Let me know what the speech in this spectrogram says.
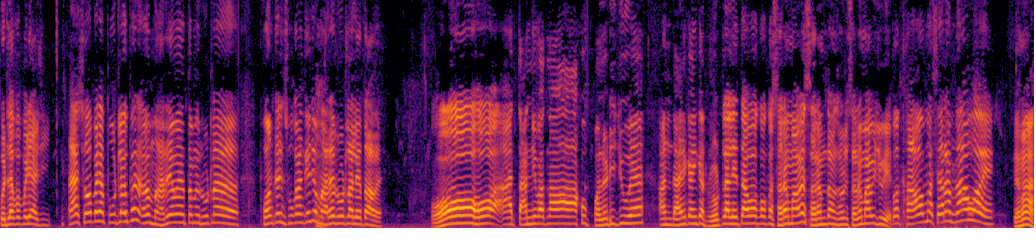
પોટલા પર પડ્યા છે. હા શો પડ્યા? પોટલા ઉપર? હવે મારે હવે તમે રોટલા ફોન કરીને છોકરાને કહેજો મારે રોટલા લેતા આવે. ઓહો આ તાનની વાત ના આખું પલડી ગયું હે. અને ડાયરેક્ટ કઈ કે રોટલા લેતા આવો કોઈ શરમ આવે? શરમ તમે થોડી શરમ આવી જોઈએ. પણ ખાવામાં શરમ ના હોય. એમાં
